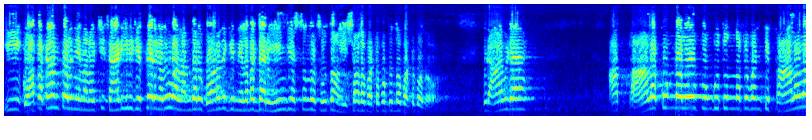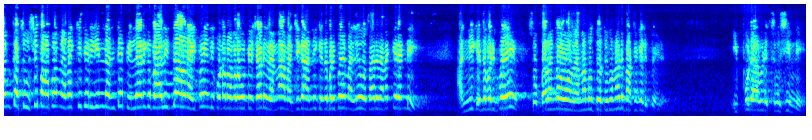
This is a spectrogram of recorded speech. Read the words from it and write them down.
ఈ గోపకాంతలు నిన్న వచ్చి చాడీలు చెప్పారు కదా వాళ్ళందరూ గోడ దగ్గర నిలబడ్డారు. ఏం చేస్తుందో చూద్దాం యశోద పట్టుకుంటుందో పట్టుకోదో. ఇప్పుడు ఆవిడ ఆ పాలకుండలో పొంగుతున్నటువంటి పాలవంక చూసి పాపం వెనక్కి తిరిగింది అంతే పిల్లాడికి బాలిద్దామని అయిపోయింది. కూడా మొదలు కొట్టేశాడు వెన్న మజ్జిగ అన్ని కింద పడిపోయి మళ్ళీ ఒకసారి వెనక్కి రండి. అన్ని కింద పడిపోయి శుభ్రంగా ఓ వెన్న ముద్ద పెట్టుకున్నాడు పక్కకి వెళ్ళిపోయాడు. ఇప్పుడు ఆవిడ చూసింది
